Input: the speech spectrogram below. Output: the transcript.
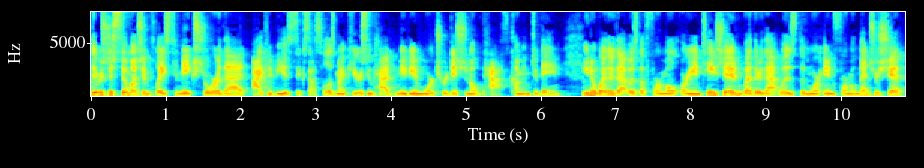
There was just so much in place to make sure that I could be as successful as my peers who had maybe a more traditional path coming to Bain. You know, whether that was the formal orientation, whether that was the more informal mentorship,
